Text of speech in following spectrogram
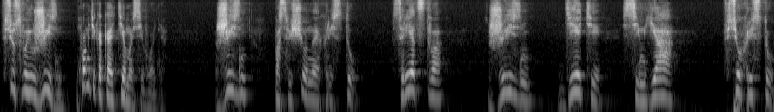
всю свою жизнь. Помните, какая тема сегодня? Жизнь, посвященная Христу. Средства, жизнь, дети, семья, все Христу.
